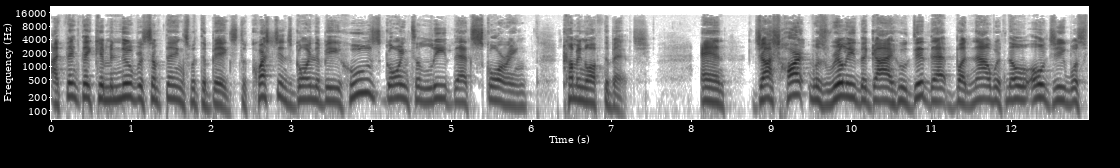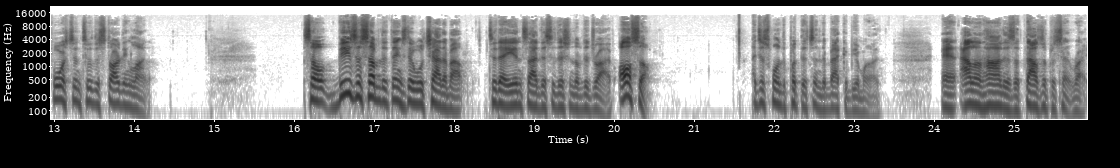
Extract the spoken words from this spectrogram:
I think they can maneuver some things with the bigs. The question is going to be who's going to lead that scoring coming off the bench. And Josh Hart was really the guy who did that, but now with no OG was forced into the starting lineup. So these are some of the things that we'll chat about today inside this edition of The Drive. Also, I just wanted to put this in the back of your mind. And Alan Hahn is a thousand percent right.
